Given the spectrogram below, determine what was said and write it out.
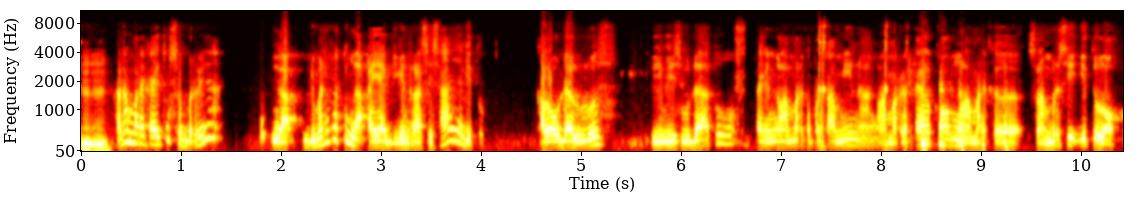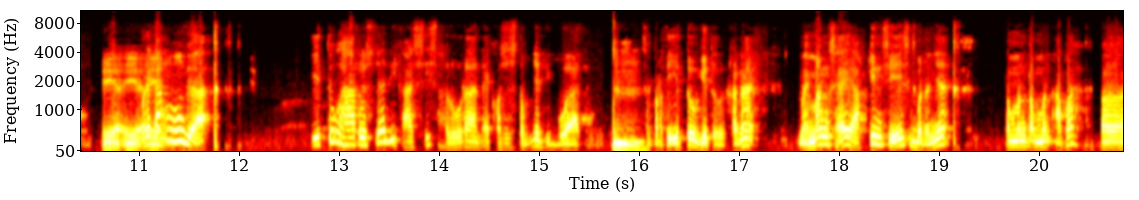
mm-hmm. karena mereka itu sebenarnya nggak mereka tuh nggak kayak generasi saya gitu kalau udah lulus di wisuda tuh pengen ngelamar ke Pertamina, ngelamar ke Telkom, ngelamar ke Selam Bersih gitu loh. Iya, iya, mereka iya. enggak. Itu harusnya dikasih saluran ekosistemnya dibuat hmm. seperti itu gitu. Karena memang saya yakin sih sebenarnya teman-teman apa eh,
